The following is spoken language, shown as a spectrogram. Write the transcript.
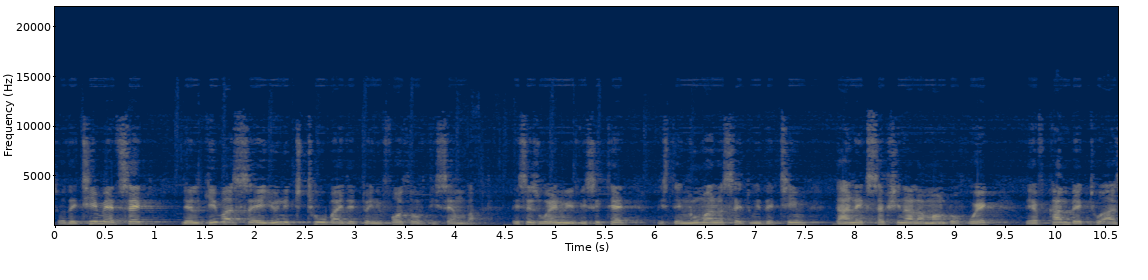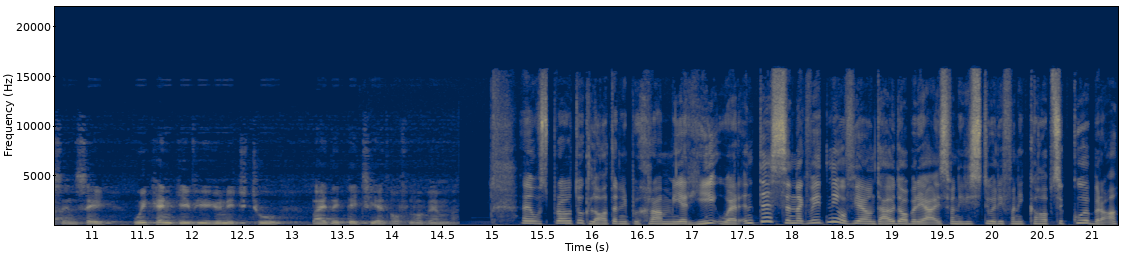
So the team had said they'll give us uh, Unit 2 by the 24th of December. This is when we visited. Mr. Ngumalo said with the team, done exceptional amount of work. They have come back to us and say, we can give you Unit 2 by the 30th of November. En ons praat ook later in die program meer hieroor. Intussen, ek weet nie of jy onthou daar by die huis van hierdie storie van die Kaapse kobra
